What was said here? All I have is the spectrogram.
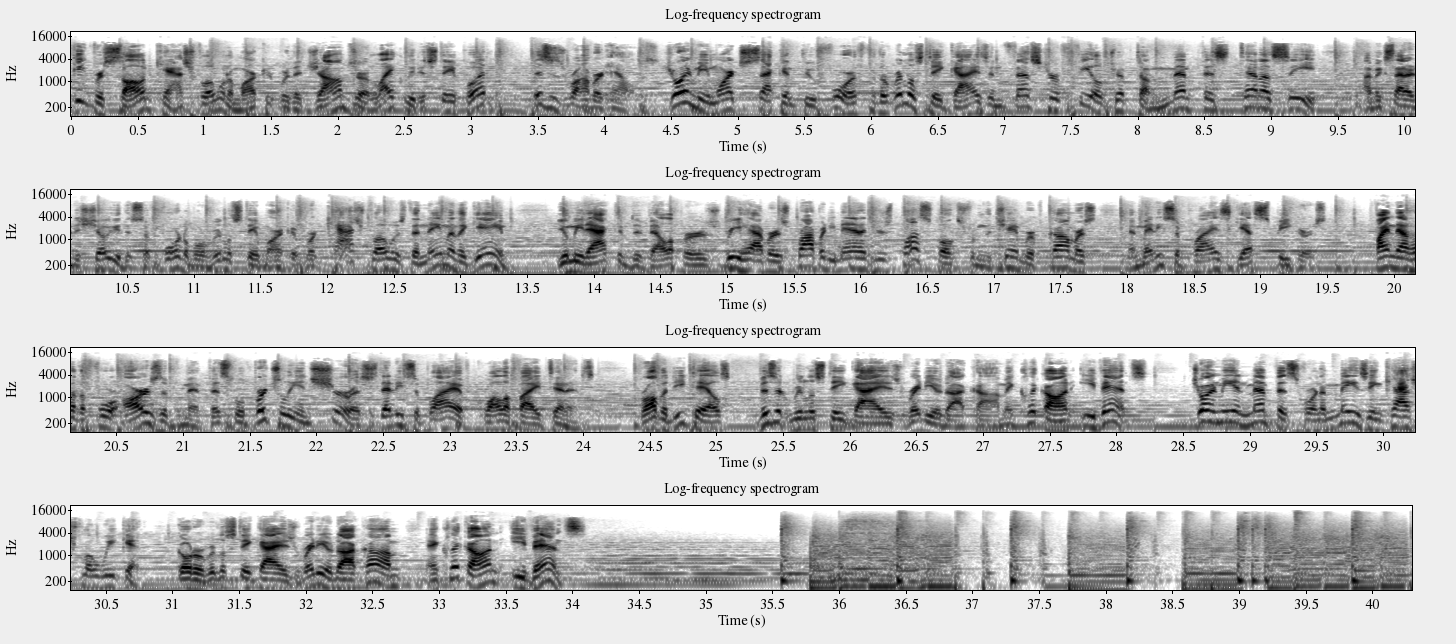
Looking for solid cash flow in a market where the jobs are likely to stay put? This is Robert Helms. Join me March 2nd through 4th for the Real Estate Guys Investor Field Trip to Memphis, Tennessee. I'm excited to show you this affordable real estate market where cash flow is the name of the game. You'll meet active developers, rehabbers, property managers, plus folks from the Chamber of Commerce and many surprise guest speakers. Find out how the four R's of Memphis will virtually ensure a steady supply of qualified tenants. For all the details, visit realestateguysradio.com and click on Events. Join me in Memphis for an amazing cash flow weekend. Go to realestateguysradio.com and click on Events.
